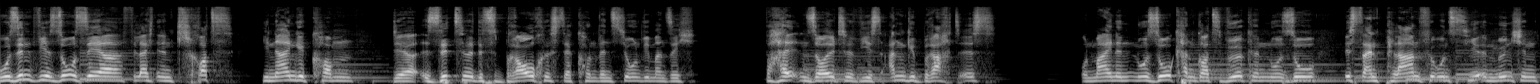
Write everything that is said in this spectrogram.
Wo sind wir so sehr vielleicht in den Trotz hineingekommen der Sitte, des Brauches, der Konvention, wie man sich verhalten sollte, wie es angebracht ist und meinen, nur so kann Gott wirken, nur so ist sein Plan für uns hier in München,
